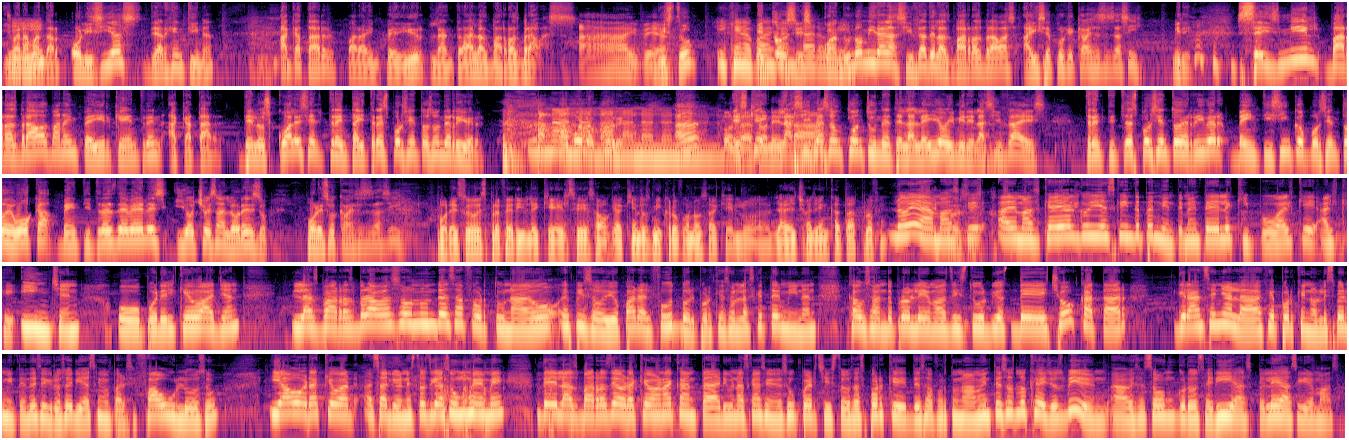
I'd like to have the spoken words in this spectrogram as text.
y van a mandar policías de Argentina a Qatar para impedir la entrada de las barras bravas. Ay, vea. ¿Listo? Y que no Entonces, cantar, cuando uno mira las cifras de las barras bravas, ahí sé por qué cabezas es así. Mire, 6 mil barras bravas van a impedir que entren a Qatar, de los cuales el 33% son de River. No, ¿Cómo le ocurre? No, no, no, no, ¿Ah? no, no. Con es que las cifras son contundentes. La leí hoy, mire, la cifra es 33% de River, 25% de Boca, 23 de Vélez y 8 de San Lorenzo. Por eso cabezas es así. Por eso es preferible que él se desahogue aquí en los micrófonos a que lo haya hecho allá en Qatar, profe. No, y además que, además que hay algo y es que independientemente del equipo al que, al que hinchen o por el que vayan, las barras bravas son un desafortunado episodio para el fútbol porque son las que terminan causando problemas, disturbios. De hecho, Qatar, gran señalada que porque no les permiten decir groserías, que me parece fabuloso. Y ahora que salió en estos días un meme de las barras de ahora que van a cantar y unas canciones súper chistosas porque desafortunadamente eso es lo que ellos viven. A veces son groserías, peleas y demás.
